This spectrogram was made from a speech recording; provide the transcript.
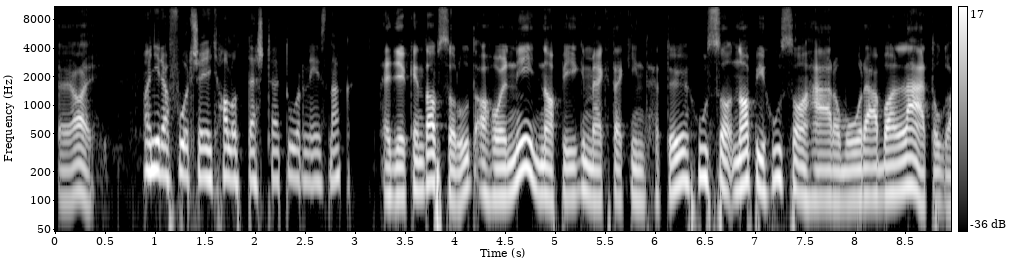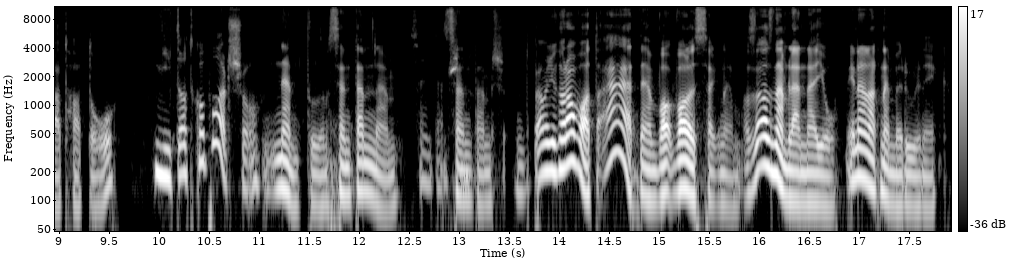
jaj, Annyira furcsa, hogy egy halott testtel turnéznak. Egyébként abszolút, ahol négy napig megtekinthető, 20, napi 23 órában látogatható. Nyitott koporsó? Nem tudom, szerintem nem. Szerintem sem. Szerintem sem. De Mondjuk a ravat, hát nem, va- valószínűleg nem. Az, az nem lenne jó. Én annak nem örülnék.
